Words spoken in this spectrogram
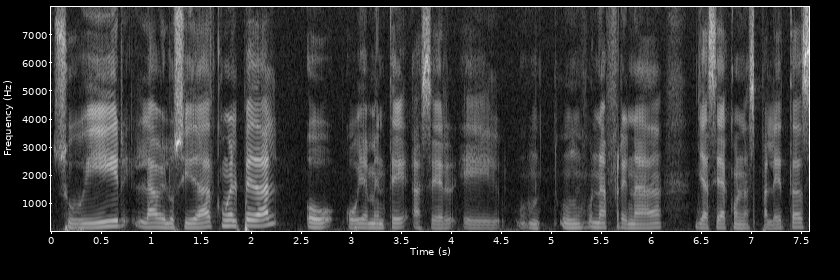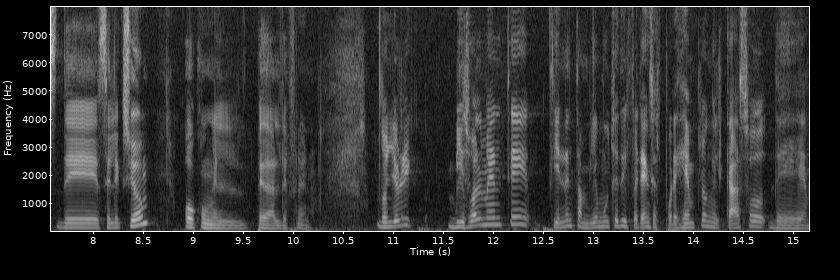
subir la velocidad con el pedal o obviamente hacer eh, un, un, una frenada ya sea con las paletas de selección o con el pedal de freno. Don Jerry, visualmente tienen también muchas diferencias. Por ejemplo, en el caso de,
